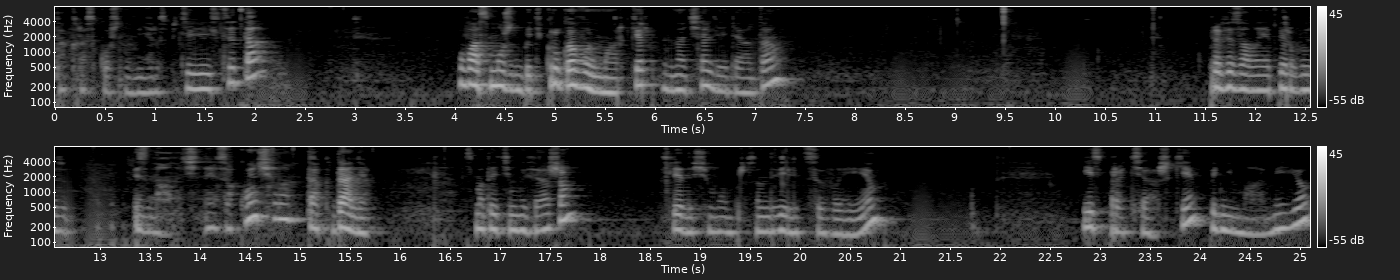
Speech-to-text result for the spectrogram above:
так роскошно у меня распределились цвета. У вас может быть круговой маркер в начале ряда провязала я первую изнаночную закончила. Так далее. Смотрите мы вяжем. Следующим образом 2 лицевые. Из протяжки поднимаем ее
